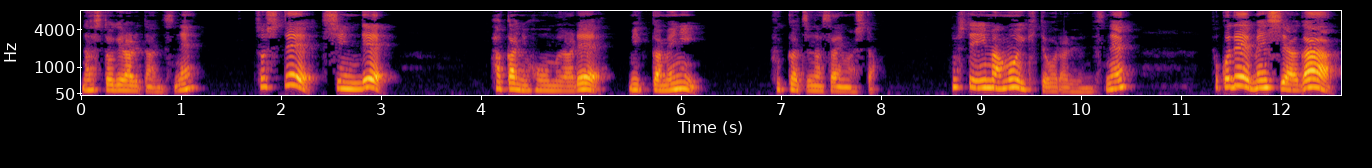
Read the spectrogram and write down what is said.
成し遂げられたんですね。そして死んで墓に葬られ3日目に復活なさいました。そして今も生きておられるんですね。そこでメシアが、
